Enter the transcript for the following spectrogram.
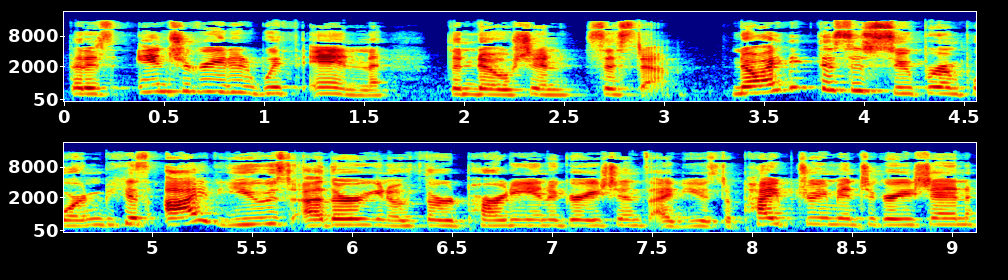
that is integrated within the Notion system. No, I think this is super important because I've used other, you know, third party integrations. I've used a Pipedream integration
